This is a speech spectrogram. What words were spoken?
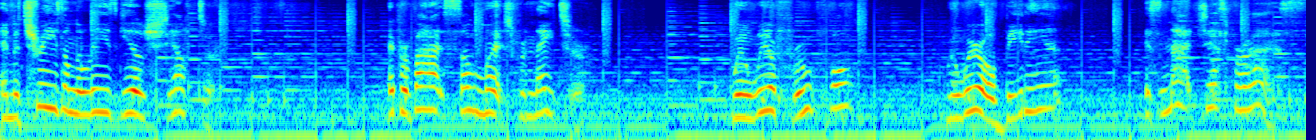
And the trees on the leaves give shelter. It provides so much for nature. When we're fruitful, when we're obedient, it's not just for us.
